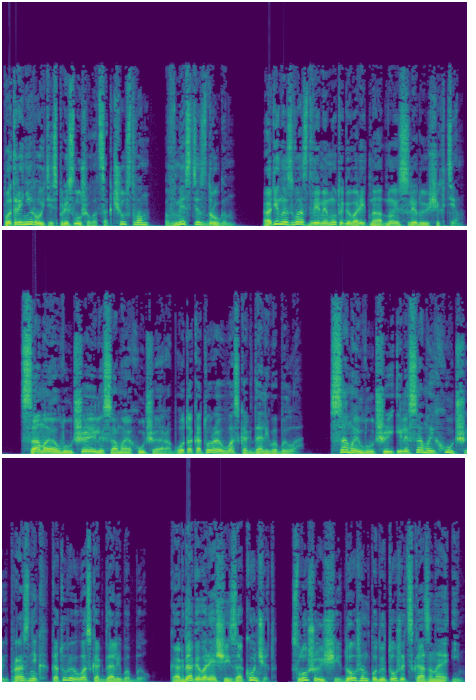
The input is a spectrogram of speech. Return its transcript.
Потренируйтесь прислушиваться к чувствам вместе с другом. Один из вас две минуты говорит на одной из следующих тем. Самая лучшая или самая худшая работа, которая у вас когда-либо была. Самый лучший или самый худший праздник, который у вас когда-либо был. Когда говорящий закончит, слушающий должен подытожить сказанное им,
